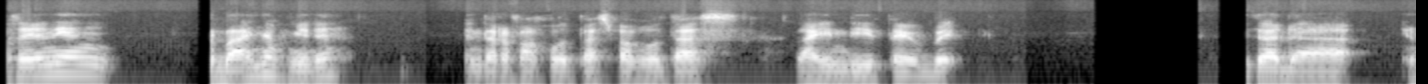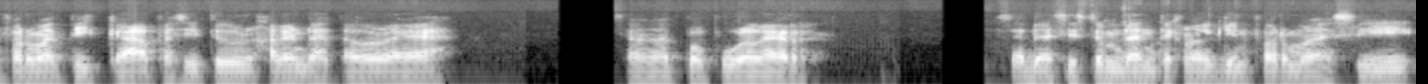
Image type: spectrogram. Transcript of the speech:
Maksudnya ini yang terbanyak gitu ya antara fakultas-fakultas lain di ITB. Itu ada informatika, pasti itu kalian udah tahu lah ya. Sangat populer. Terus ada sistem dan teknologi informasi.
